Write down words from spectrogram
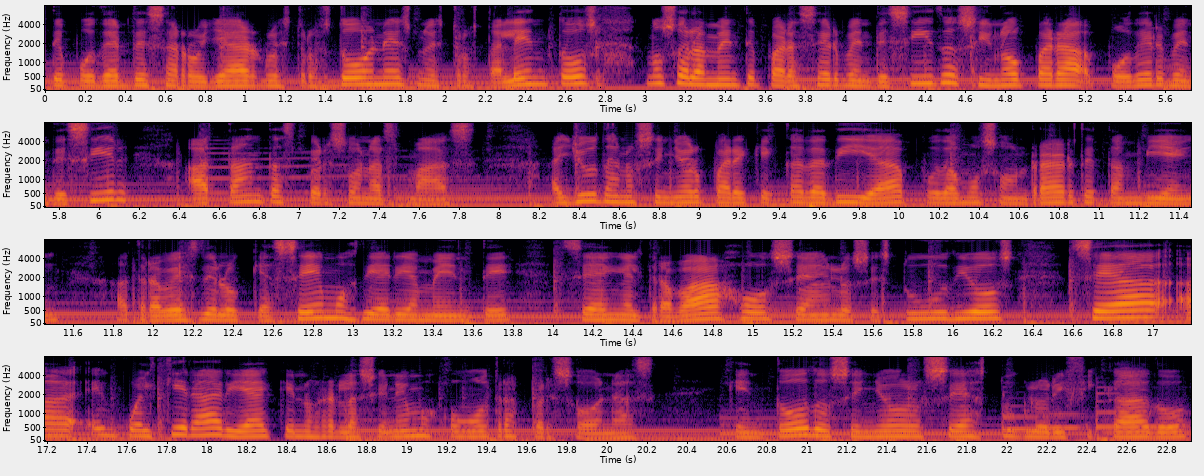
de poder desarrollar nuestros dones, nuestros talentos, no solamente para ser bendecidos, sino para poder bendecir a tantas personas más. Ayúdanos Señor para que cada día podamos honrarte también a través de lo que hacemos diariamente, sea en el trabajo, sea en los estudios, sea ah, en cualquier área que nos relacionemos con otras personas. Que en todo, Señor, seas tú glorificado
